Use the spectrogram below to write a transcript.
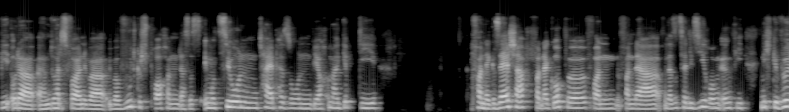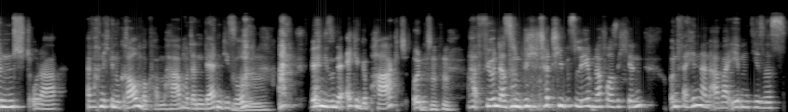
wie, oder ähm, du hattest vorhin über, über Wut gesprochen, dass es Emotionen, Teilpersonen, wie auch immer gibt, die von der Gesellschaft, von der Gruppe, von, von, der, von der Sozialisierung irgendwie nicht gewünscht oder einfach nicht genug Raum bekommen haben. Und dann werden die so, mhm. werden die so in der Ecke geparkt und führen da so ein vegetatives Leben da vor sich hin und verhindern aber eben dieses,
